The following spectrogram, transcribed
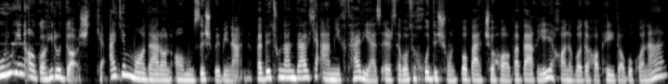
گروه این آگاهی رو داشت که اگه مادران آموزش ببینن و بتونن درک عمیقتری از ارتباط خودشون با بچه ها و بقیه خانواده ها پیدا بکنن،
